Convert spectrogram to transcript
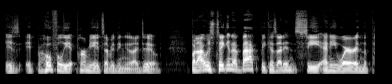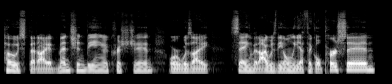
is it. Hopefully, it permeates everything that I do. But I was taken aback because I didn't see anywhere in the post that I had mentioned being a Christian, or was I saying that I was the only ethical person.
